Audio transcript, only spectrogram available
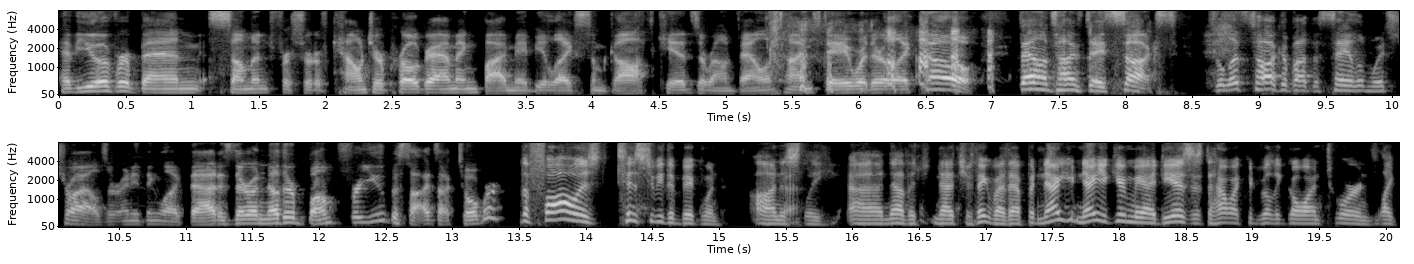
Have you ever been summoned for sort of counter programming by maybe like some goth kids around Valentine's Day where they're like, no, Valentine's Day sucks. So let's talk about the Salem witch trials or anything like that. Is there another bump for you besides October? The fall is tends to be the big one, honestly. Uh, now that now that you think about that, but now you now you're giving me ideas as to how I could really go on tour and like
